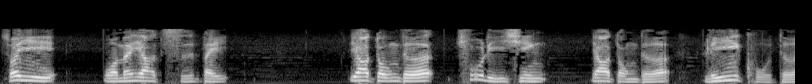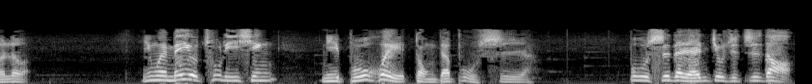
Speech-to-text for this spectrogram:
所以，我们要慈悲，要懂得出离心，要懂得离苦得乐。因为没有出离心，你不会懂得布施啊。布施的人就是知道。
